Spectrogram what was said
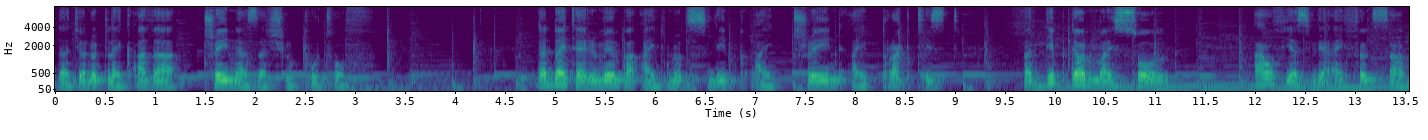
that you're not like other trainers that she'll put off. That night, I remember I did not sleep. I trained, I practiced, but deep down my soul, obviously, I felt some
